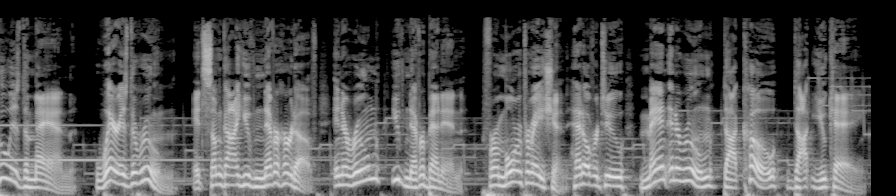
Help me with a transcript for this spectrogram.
Who is the man? Where is the room? It's some guy you've never heard of, in a room you've never been in. For more information, head over to maninaroom.co.uk.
